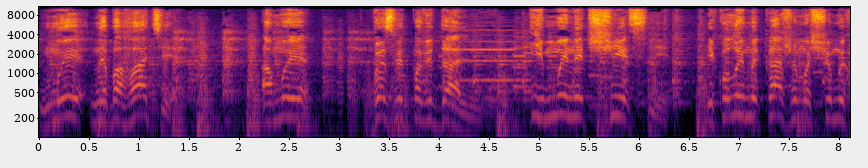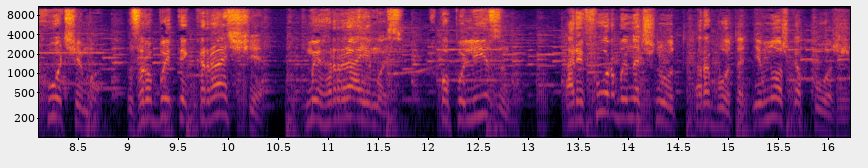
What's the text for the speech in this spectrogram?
Ми не багаті, а ми безвідповідальні. І ми не чесні. І коли ми кажемо, що ми хочемо зробити краще, ми граємось в популізм, а реформи почнуть працювати немножко позже.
